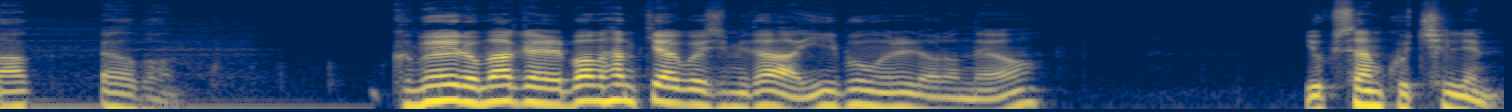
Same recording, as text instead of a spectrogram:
음악 앨범 금요일 음악 앨범 함께하고 계십니다. 이 부분을 열었네요. 6397님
